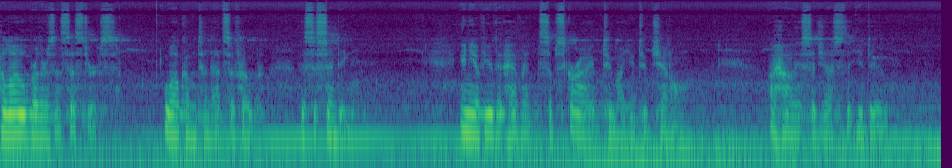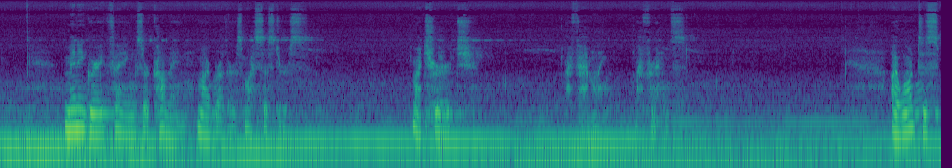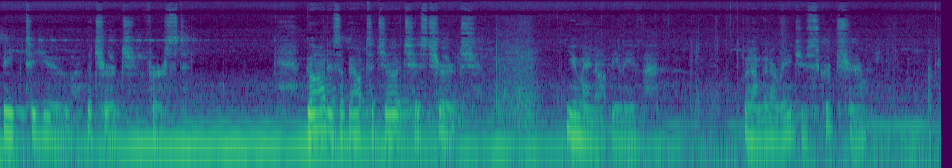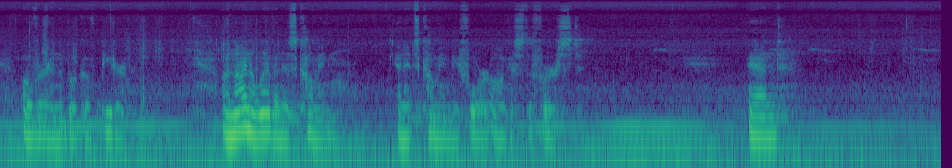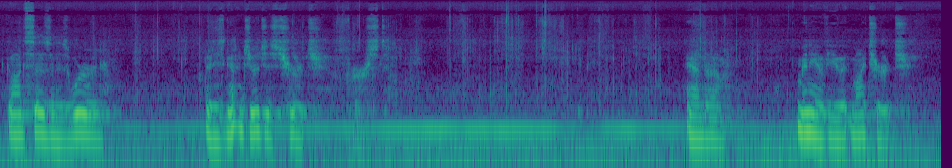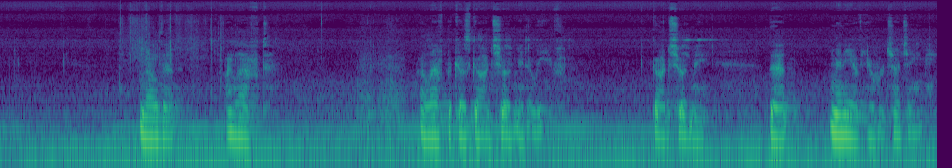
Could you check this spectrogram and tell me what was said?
Hello, brothers and sisters. Welcome to Nets of Hope. This is Cindy. Any of you that haven't subscribed to my YouTube channel, I highly suggest that you do. Many great things are coming, my brothers, my sisters, my church, my family, my friends. I want to speak to you, the church, first. God is about to judge his church. You may not believe that, but I'm going to read you scripture over in the book of Peter. A 9 11 is coming, and it's coming before August the 1st. And God says in His Word that He's going to judge His church first. And um, many of you at my church know that I left. I left because God showed me to leave. God showed me that many of you were judging me.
